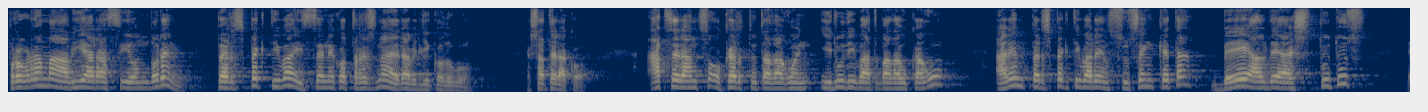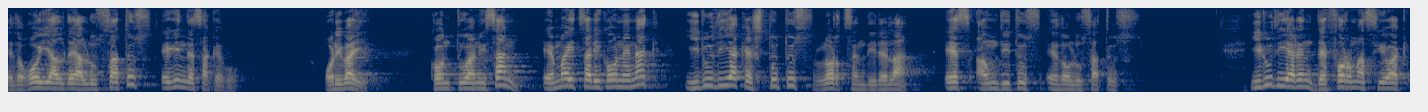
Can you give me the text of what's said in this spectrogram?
programa abiarazi ondoren, perspektiba izeneko tresna erabiliko dugu. Esaterako, atzerantz okertuta dagoen irudi bat badaukagu, haren perspektibaren zuzenketa behe aldea estutuz edo goi aldea luzatuz egin dezakegu. Hori bai, kontuan izan, emaitzarik onenak irudiak estutuz lortzen direla, ez haundituz edo luzatuz. Irudiaren deformazioak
